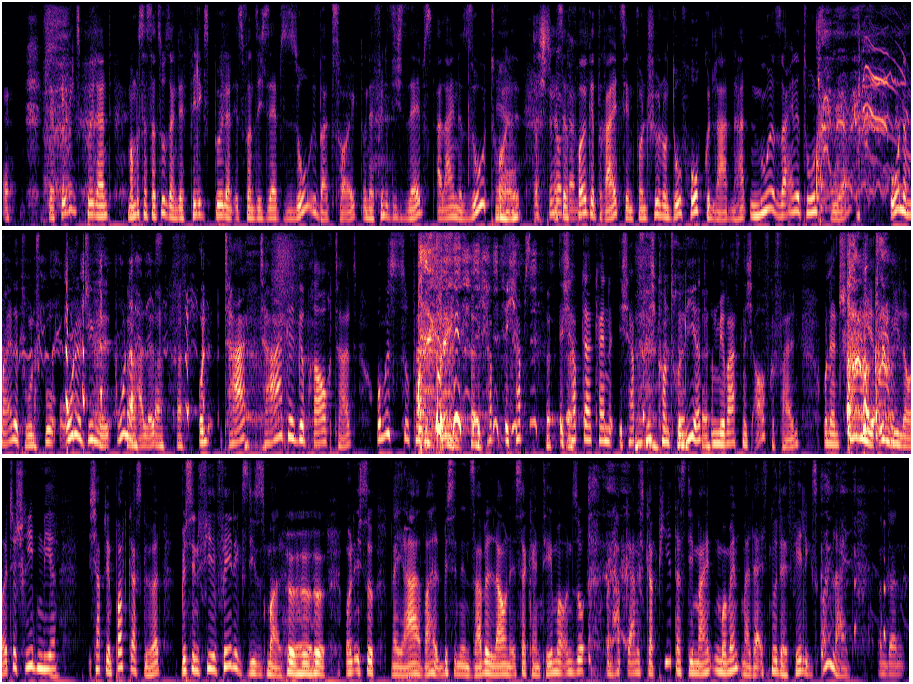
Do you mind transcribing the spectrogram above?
Der Felix Böhland, man muss das dazu sagen, der Felix Böhland ist von sich selbst so überzeugt und er findet sich selbst alleine so toll, Ja, das dass er Folge 13 von Schön und Doof hochgeladen hat, nur seine Tonspur, ohne meine Tonspur, ohne Jingle, ohne alles und ta Tage gebraucht hat, um es zu verstehen. Ich habe ich hab's, ich hab gar keine, ich habe es nicht kontrolliert und mir war es nicht aufgefallen und dann schrieben mir irgendwie Leute, schrieben mir, ich habe den Podcast gehört, bisschen viel Felix dieses Mal. Und ich so, naja, war halt ein bisschen in Sabbellaune, ist ja kein Thema und so. Und habe gar nicht kapiert, dass die meinten, Moment mal, da ist nur der Felix online. Und dann,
